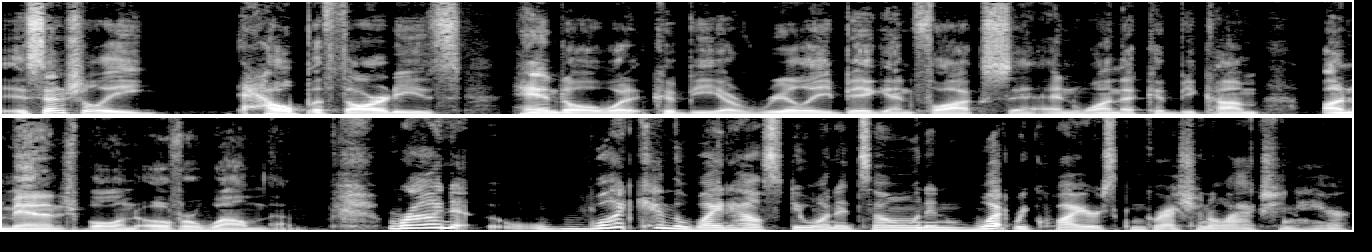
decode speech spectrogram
essentially help authorities handle what could be a really big influx and one that could become unmanageable and overwhelm them. Ron, what can the White House do on its own and what requires congressional action here?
